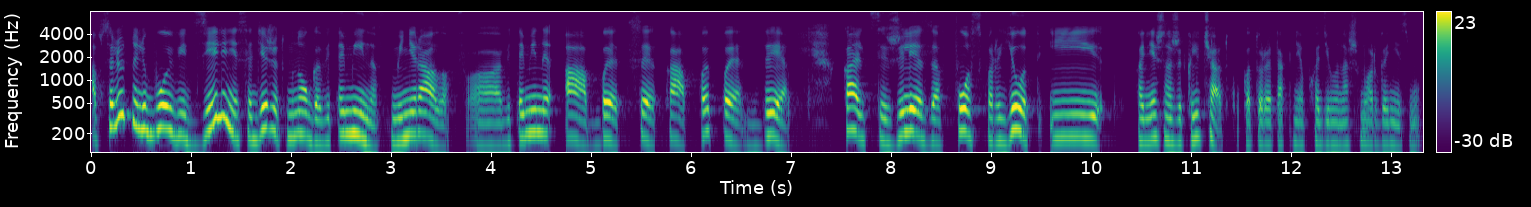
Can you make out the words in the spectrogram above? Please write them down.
Абсолютно любой вид зелени содержит много витаминов, минералов, а, витамины А, В, С, К, ПП, Д, кальций, железо, фосфор, йод и конечно же, клетчатку, которая так необходима нашему организму.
